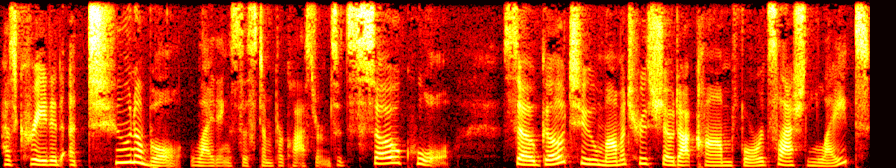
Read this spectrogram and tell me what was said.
has created a tunable lighting system for classrooms. It's so cool. So go to mamatruthshow.com forward slash light,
